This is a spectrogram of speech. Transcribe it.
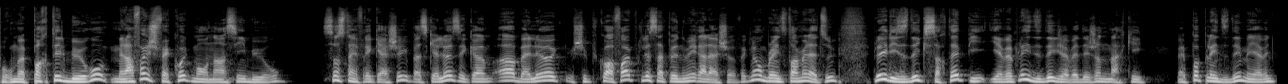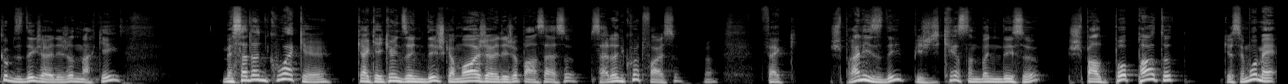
pour me porter le bureau. Mais la fois, je fais quoi avec mon ancien bureau? Ça, c'est un frais caché parce que là, c'est comme Ah, ben là, je sais plus quoi faire, puis là, ça peut nuire à l'achat. Fait que là, on brainstormait là-dessus. Puis là, il y a des idées qui sortaient, puis il y avait plein d'idées que j'avais déjà de marquer. Ben, pas plein d'idées, mais il y avait une couple d'idées que j'avais déjà de marquer. Mais ça donne quoi que quand quelqu'un dit une idée, je suis comme Moi, j'avais déjà pensé à ça. Ça donne quoi de faire ça? Fait que je prends les idées, puis je dis Chris, c'est une bonne idée, ça. Je parle pas, pas tout, que c'est moi, mais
